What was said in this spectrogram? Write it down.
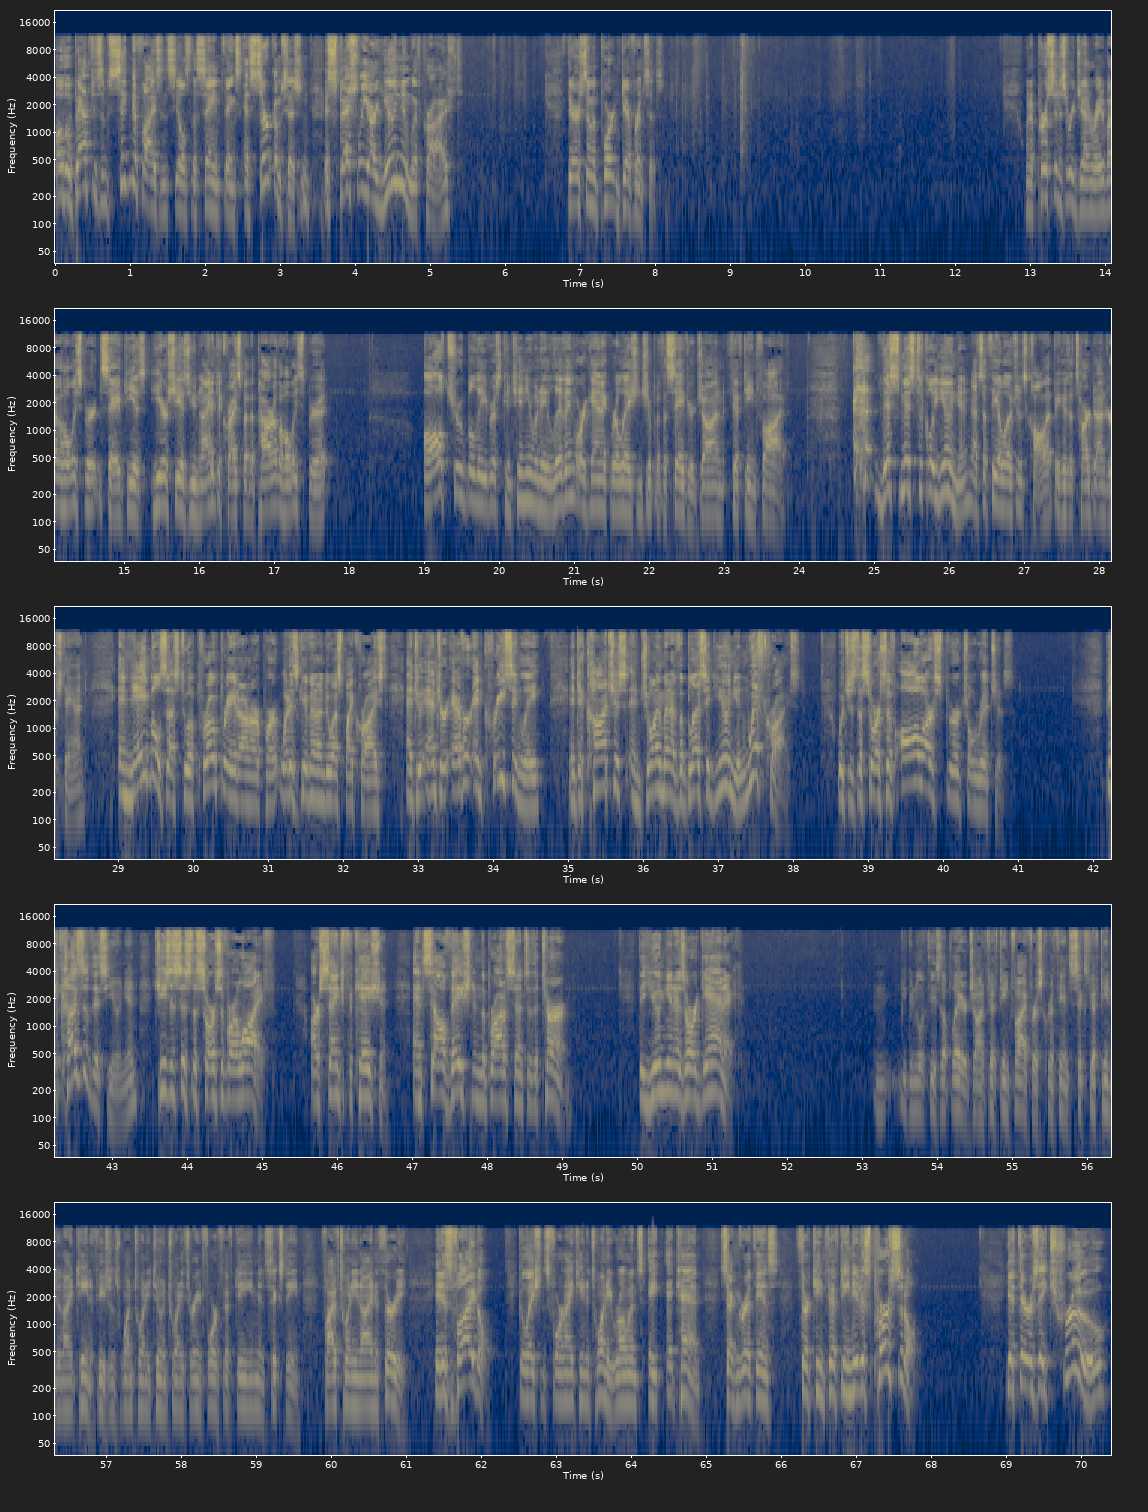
Although baptism signifies and seals the same things as circumcision, especially our union with Christ, there are some important differences. When a person is regenerated by the Holy Spirit and saved, he, is, he or she is united to Christ by the power of the Holy Spirit. All true believers continue in a living organic relationship with the Savior, John 15 5. this mystical union, as the theologians call it because it's hard to understand, enables us to appropriate on our part what is given unto us by Christ and to enter ever increasingly into conscious enjoyment of the blessed union with Christ, which is the source of all our spiritual riches. Because of this union, Jesus is the source of our life, our sanctification, and salvation in the broadest sense of the term. The union is organic and you can look these up later. John 15 5 1 corinthians 6 15 to 19 ephesians 1 22 and 23 and 4 15 and 16 5 29 and 30 it is vital. Galatians 4 19 and 20 romans 8, eh, 10 2 corinthians 13 15 it is personal. Yet there is a true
